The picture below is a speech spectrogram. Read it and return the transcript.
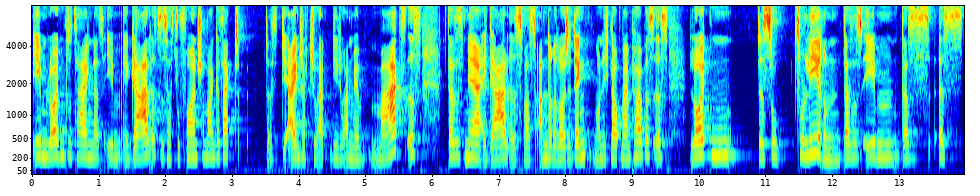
eben Leuten zu zeigen, dass eben egal ist, das hast du vorhin schon mal gesagt, dass die Eigenschaft, die du an- mir magst, ist, dass es mir egal ist, was andere Leute denken. Und ich glaube, mein Purpose ist, Leuten das so zu lehren, dass es eben, dass es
